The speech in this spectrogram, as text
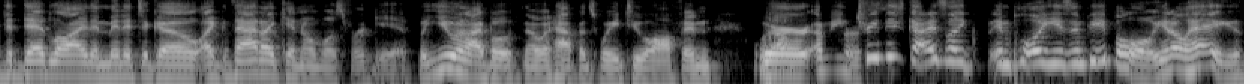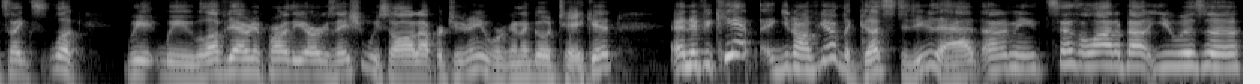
The deadline a minute to go, like that, I can almost forgive. But you and I both know it happens way too often. Where I mean, treat these guys like employees and people. You know, hey, it's like, look, we we love to have any part of the organization. We saw an opportunity. We're gonna go take it. And if you can't, you know, if you have the guts to do that, I mean, it says a lot about you as a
